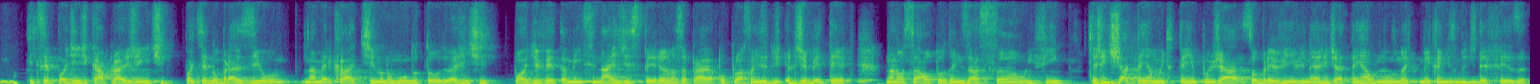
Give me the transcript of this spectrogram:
O que, que você pode indicar para a gente? Pode ser no Brasil, na América Latina, no mundo todo. A gente pode ver também sinais de esperança para a população LGBT na nossa auto-organização, enfim, que a gente já tem há muito tempo, já sobrevive, né? A gente já tem alguns mecanismos de defesa,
